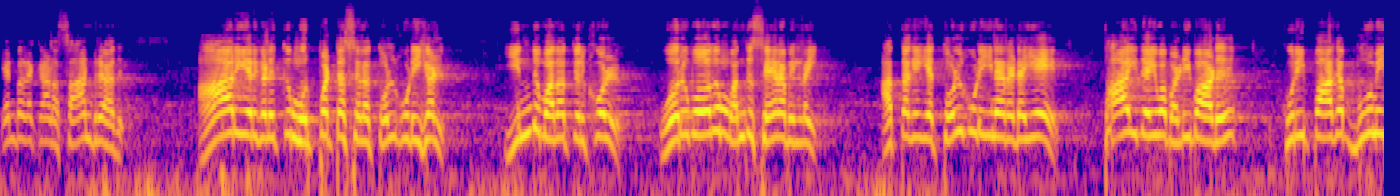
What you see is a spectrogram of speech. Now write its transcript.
என்பதற்கான சான்று அது. ஆரியர்களுக்கு முற்பட்ட சில தொல்குடிகள் இந்து மதத்திற்குள் ஒருபோதும் வந்து சேரவில்லை. அத்தகைய தொல்குடியினரிடையே தாய் தெய்வ வழிபாடு குறிப்பாக பூமி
